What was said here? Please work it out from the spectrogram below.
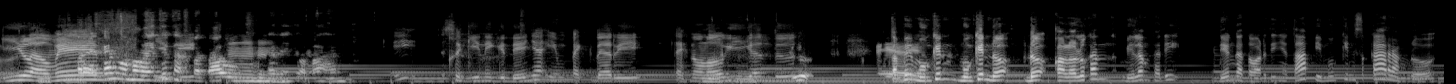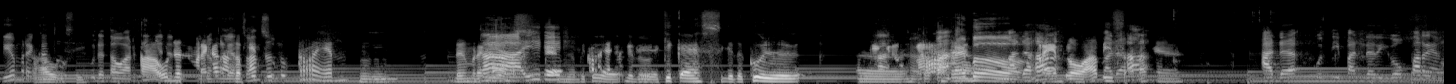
gila men Mereka kan ngomong itu Ini- tanpa tahu Hmm. sebenarnya itu apaan. Ih, segini gedenya impact dari teknologi Hmm. kan tuh Lu Iya, Tapi iya. mungkin mungkin dok dok kalau lu kan bilang tadi dia nggak tahu artinya tapi mungkin sekarang dok dia mereka Tahu tuh sih. udah tahu artinya tahu dan udah mereka ngeliat anggap itu langsung. tuh keren. Mm-mm. dan mereka Nah, iya. Nah, ya gitu. Iya, kick ass gitu cool Eh, Rock and Rebel. Padahal Rebel habis padahal- anaknya. ada kutipan dari Gopar yang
